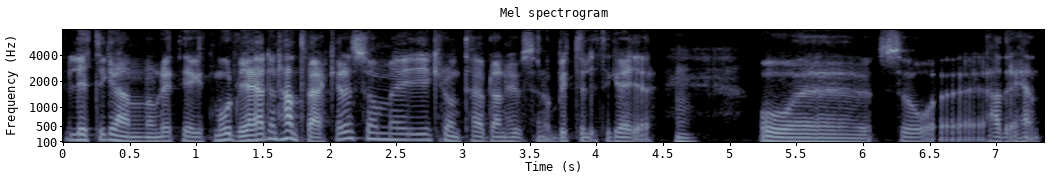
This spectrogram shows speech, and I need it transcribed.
lite grann om ditt eget mod. Vi hade en hantverkare som eh, gick runt här bland husen och bytte lite grejer. Mm. Och eh, så eh, hade det hänt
